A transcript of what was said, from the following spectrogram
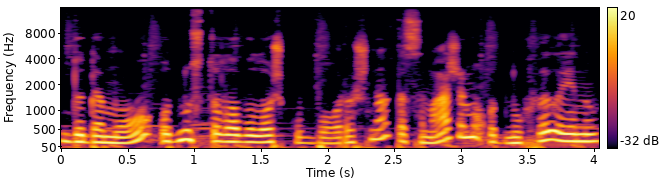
Додамо одну столову ложку борошна та смажимо одну хвилину.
